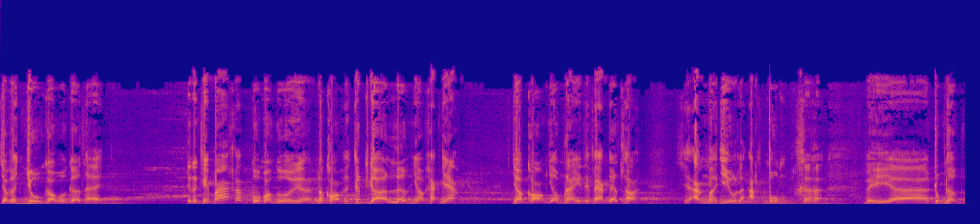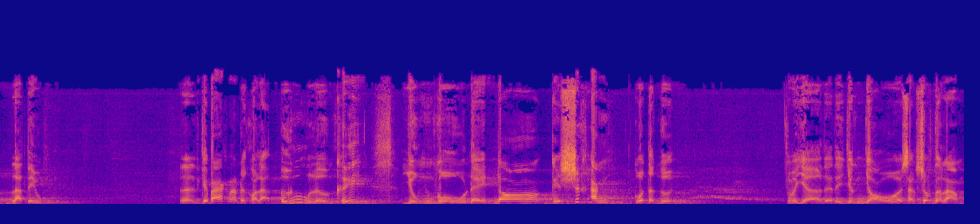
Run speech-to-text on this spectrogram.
cho cái nhu cầu của cơ thể. Cho nên cái bát á, của mỗi người á, nó có cái kích cỡ lớn nhỏ khác nhau. Nhỏ con như ông này thì phải ăn ít thôi thì ăn mà nhiều là ách bụng bị uh, trúng thực là tiêu. Nên cái bát nó được gọi là ứng lượng khí dụng cụ để đo cái sức ăn của từng người rồi bây giờ thế thì những nhổ sản xuất ta làm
